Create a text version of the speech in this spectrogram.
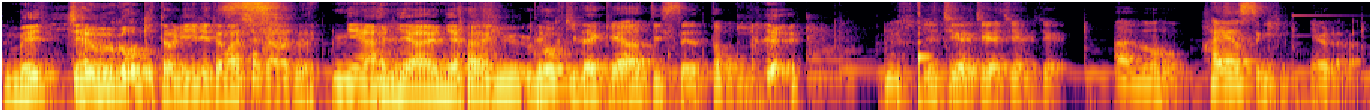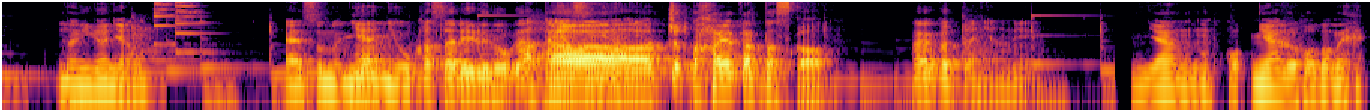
めっちゃ動き取り入れてましたからね。にゃんにゃんにゃん言うて。動きだけアーティストやったもん。違う違う違う違う。あの早すぎひんやから。何がにゃんあそのニャンに侵されるのが早すぎるあー、ちょっと早かったっすか？早かったんやんねにゃんほ、にゃるほどね。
